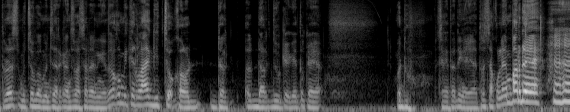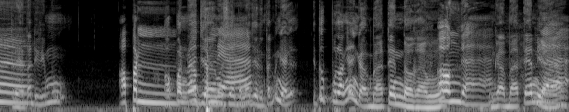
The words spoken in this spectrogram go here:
terus mencoba mencairkan suasana dengan itu aku mikir lagi cok kalau dark dark joke kayak gitu kayak waduh saya tadi nggak ya terus aku lempar deh ternyata dirimu open open aja masih open aja tapi nggak itu pulangnya nggak baten toh kamu ya. oh enggak nggak baten Enggak. ya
